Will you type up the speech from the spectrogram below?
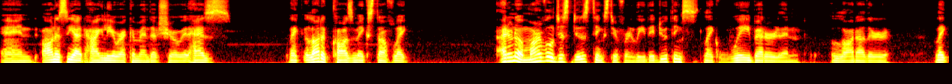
And honestly, I'd highly recommend that show. It has like a lot of cosmic stuff like I don't know. Marvel just does things differently. They do things like way better than a lot other. Like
